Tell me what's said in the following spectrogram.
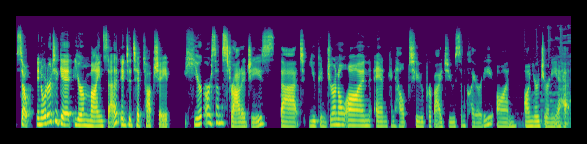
So, in order to get your mindset into tip top shape, here are some strategies that you can journal on and can help to provide you some clarity on on your journey ahead.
